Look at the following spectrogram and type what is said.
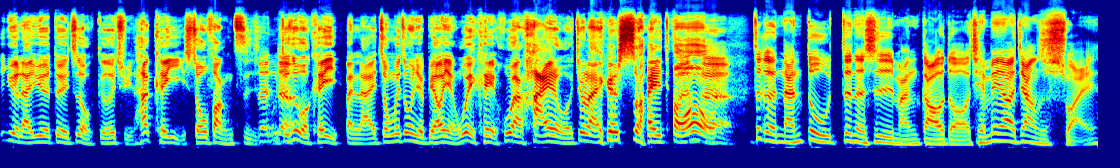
越来越对这首歌曲，他可以收放自如，就是我可以本来中规中矩的表演，我也可以忽然嗨了，我就来一个甩头。这个难度真的是蛮高的哦，前面要这样子甩，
